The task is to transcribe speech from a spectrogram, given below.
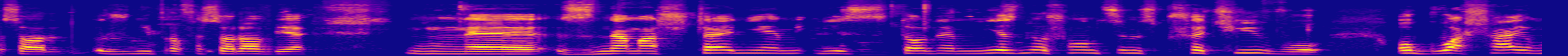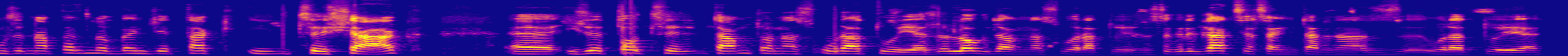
profesor, różni profesorowie mm, e, z namaszczeniem i z tonem nieznoszącym sprzeciwu ogłaszają, że na pewno będzie tak i czy siak, i że to czy tamto nas uratuje, że lockdown nas uratuje, że segregacja sanitarna nas uratuje,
